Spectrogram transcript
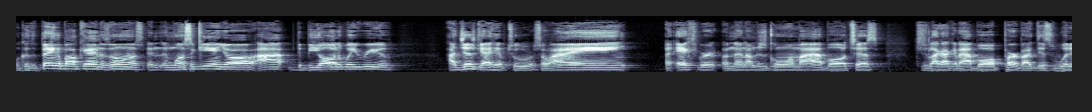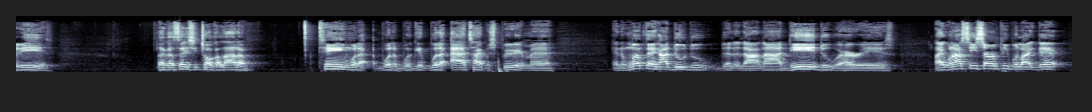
Because the thing about Candace Owens, and, and once again, y'all, I to be all the way real, I just got hip to her, so I ain't an expert or nothing. I'm just going my eyeball test, just like I can eyeball perp. I just what it is. Like I say, she talk a lot of team with a with a with, an eye type of spirit, man. And the one thing I do do that I, I did do with her is, like when I see certain people like that,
